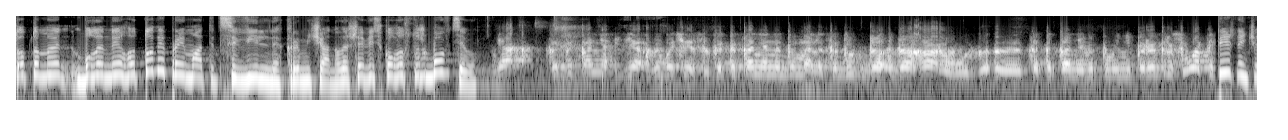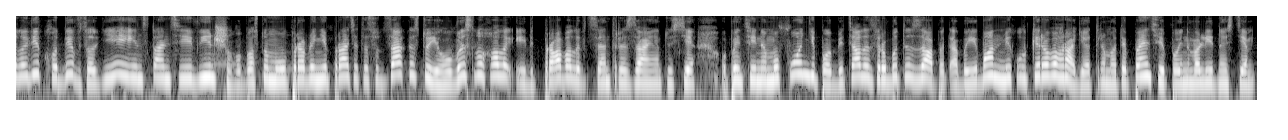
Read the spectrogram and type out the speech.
Тобто ми були не готові приймати цивільних кримчан, лише військовослужбовців? Я це питання, я вибачаюся, це питання не до мене, це до, до, до Гарову. Е, Це питання ви повинні переадресувати. Тиждень чоловік ходив з однієї інстанції в іншу. В обласному управлінні праці та соцзахисту його вислухали і відправили в центри зайнятості. У пенсійному фонді пообіцяли зробити запит, аби Іван міг у Кіровограді отримати пенсію по інвалідності.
